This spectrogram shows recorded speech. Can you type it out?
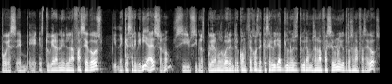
pues eh, eh, estuvieran en la fase 2, ¿de qué serviría eso, no? Si, si nos pudiéramos mover entre concejos, ¿de qué serviría que unos estuviéramos en la fase 1 y otros en la fase 2?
